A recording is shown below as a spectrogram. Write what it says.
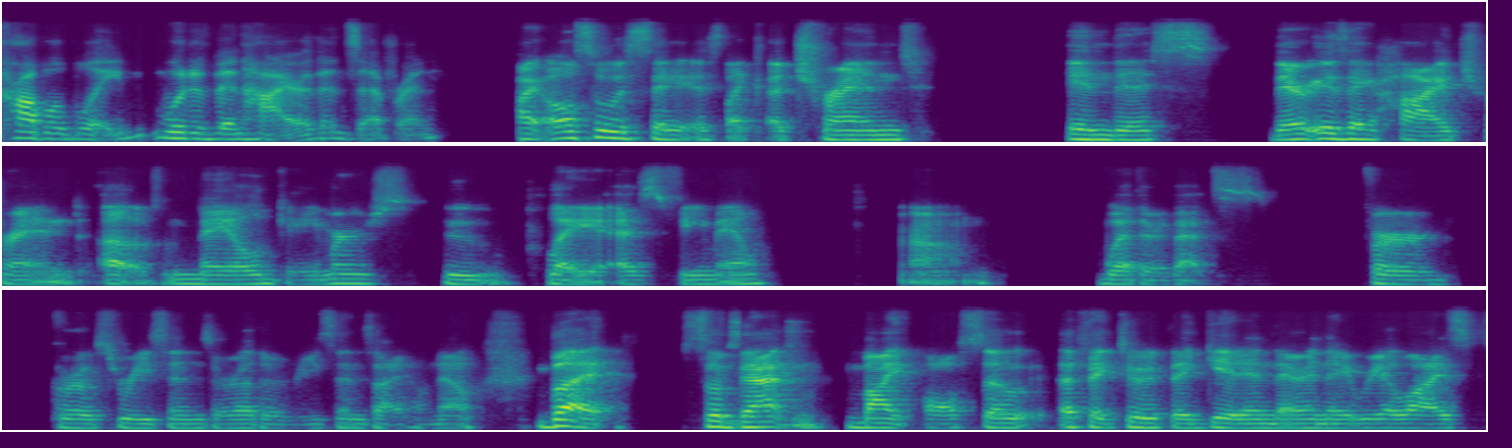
probably would have been higher than Zevran. I also would say it's like a trend in this. There is a high trend of male gamers who play as female, um, whether that's for gross reasons or other reasons, I don't know. But so that might also affect you if they get in there and they realize,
